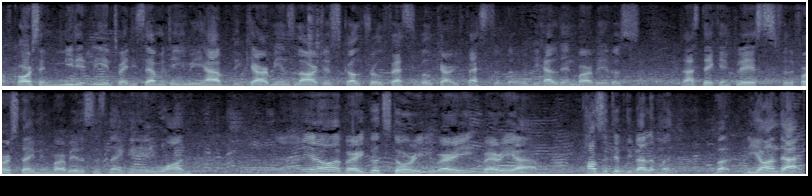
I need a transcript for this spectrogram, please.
Of course, immediately in 2017, we have the Caribbean's largest cultural festival, CariFesta, that will be held in Barbados. That's taking place for the first time in Barbados since 1981. You know, a very good story, very, very um, positive development. But beyond that,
